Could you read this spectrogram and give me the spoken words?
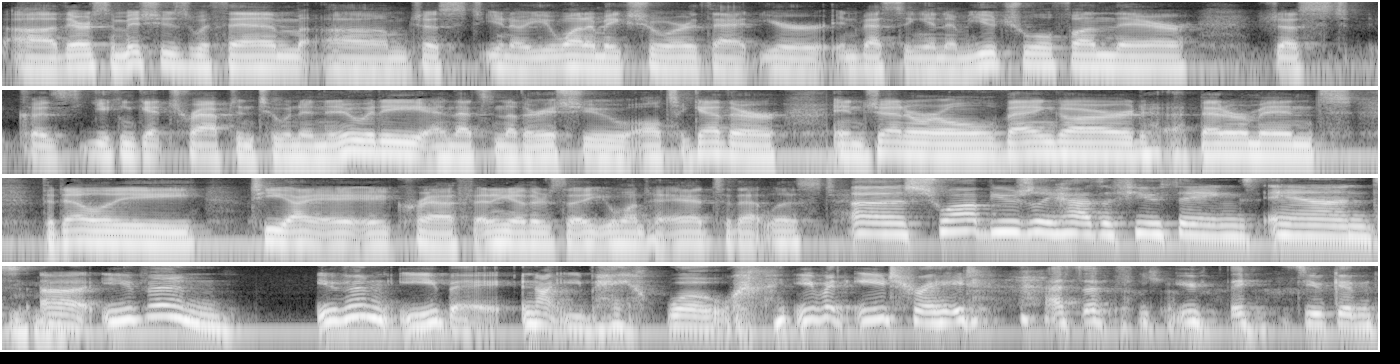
Uh, there are some issues with them. Um, just you know, you want to make sure that you're investing in a mutual fund there. Just because you can get trapped into an annuity, and that's another issue altogether. In general, Vanguard, Betterment, Fidelity, TIAA, CREF, any others that you want to add to that list? Uh, Schwab usually has a few things, and mm-hmm. uh, even even eBay, not eBay, whoa, even E Trade has a few things you can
